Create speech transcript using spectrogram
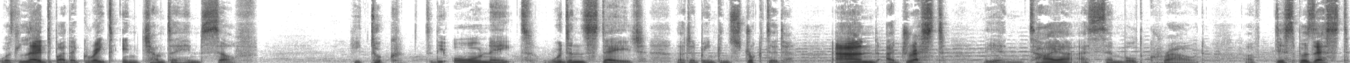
was led by the great enchanter himself. He took to the ornate wooden stage that had been constructed and addressed the entire assembled crowd of dispossessed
